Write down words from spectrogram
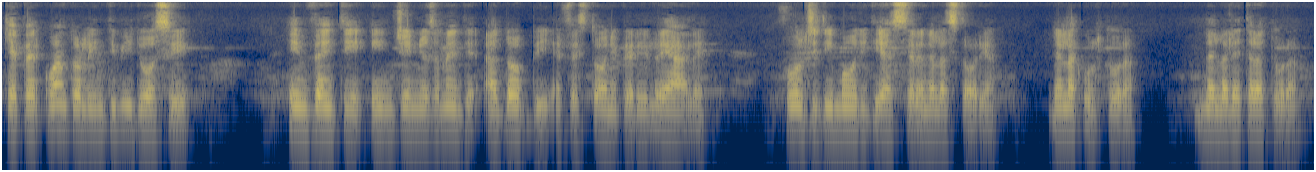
che per quanto l'individuo si inventi ingegnosamente addobbi e festoni per il reale, fulgidi modi di essere nella storia, nella cultura, nella letteratura,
